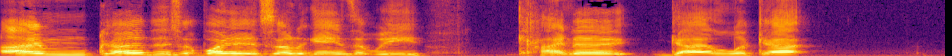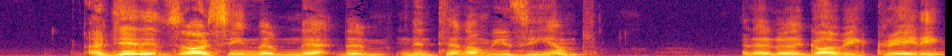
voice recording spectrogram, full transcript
I'm kind of disappointed in some of the games that we kind of gotta look at I did enjoy seeing the the Nintendo Museum that they're going to be creating.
